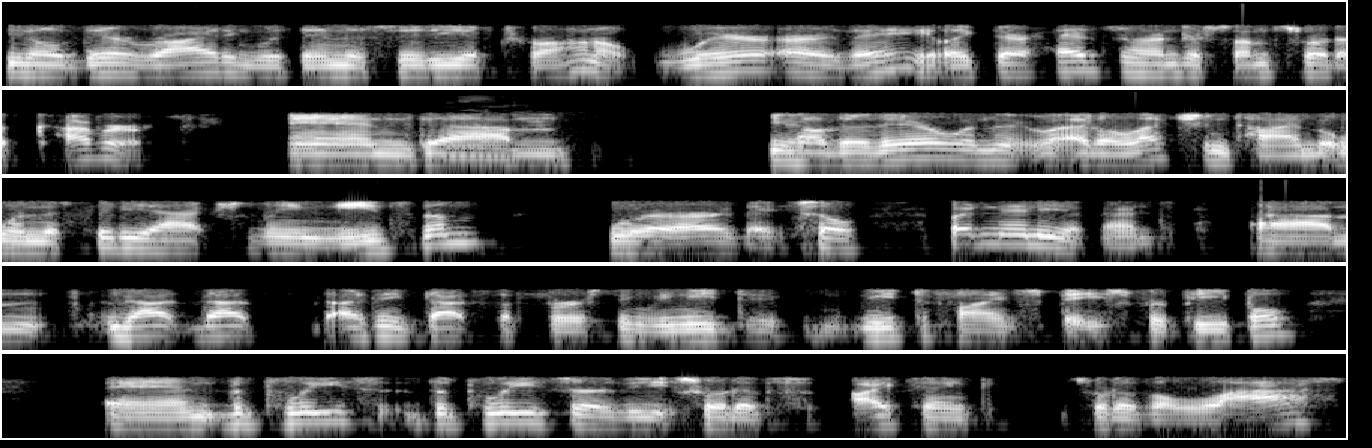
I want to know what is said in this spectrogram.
You know, they're riding within the city of Toronto. Where are they? Like their heads are under some sort of cover, and um, you know they're there when at election time, but when the city actually needs them, where are they? So, but in any event, um, that that's I think that's the first thing we need to need to find space for people, and the police the police are the sort of I think sort of the last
